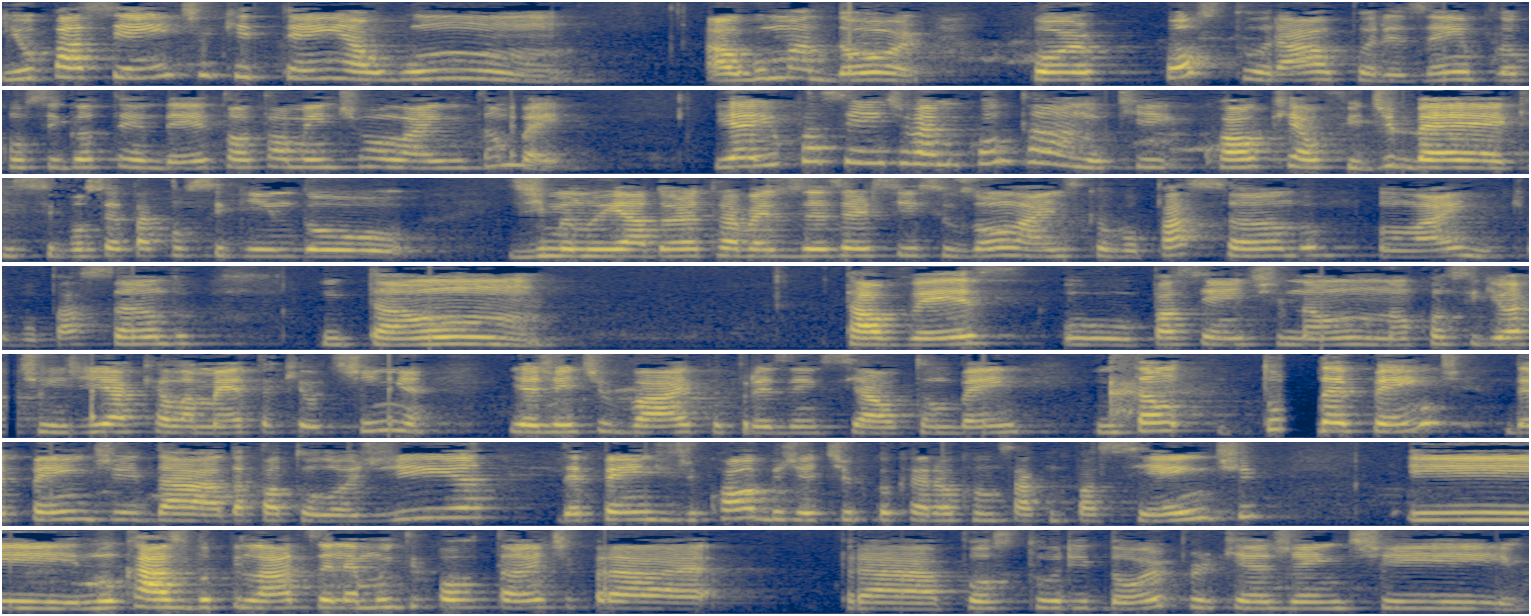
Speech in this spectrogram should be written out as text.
E o paciente que tem algum, alguma dor for postural, por exemplo, eu consigo atender totalmente online também. E aí o paciente vai me contando que, qual que é o feedback, se você está conseguindo diminuir a dor através dos exercícios online que eu vou passando, online que eu vou passando. Então, talvez o paciente não, não conseguiu atingir aquela meta que eu tinha e a gente vai para o presencial também. Então, tudo depende, depende da, da patologia, depende de qual objetivo que eu quero alcançar com o paciente. E no caso do Pilates, ele é muito importante para postura e dor, porque a gente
